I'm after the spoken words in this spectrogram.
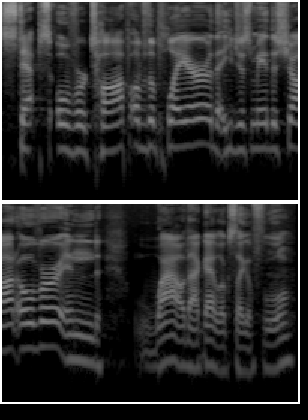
steps over top of the player that he just made the shot over, and wow, that guy looks like a fool.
